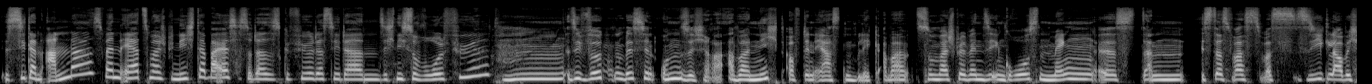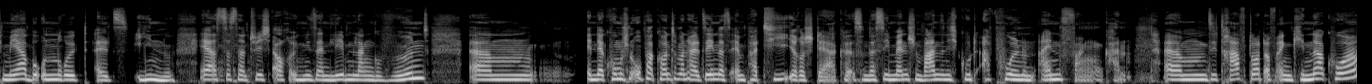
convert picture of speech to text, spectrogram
ist sie dann anders, wenn er zum Beispiel nicht dabei ist? Hast du da das Gefühl, dass sie dann sich nicht so wohl fühlt? Hm, sie wirkt ein bisschen unsicherer, aber nicht auf den ersten Blick. Aber zum Beispiel, wenn sie in großen Mengen ist, dann ist das was, was sie, glaube ich, mehr beunruhigt als ihn. Er ist das natürlich auch irgendwie sein Leben lang gewöhnt. Ähm, in der komischen Oper konnte man halt sehen, dass Empathie ihre Stärke ist und dass sie Menschen wahnsinnig gut abholen und einfangen kann. Ähm, sie traf dort auf einen Kinderchor,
